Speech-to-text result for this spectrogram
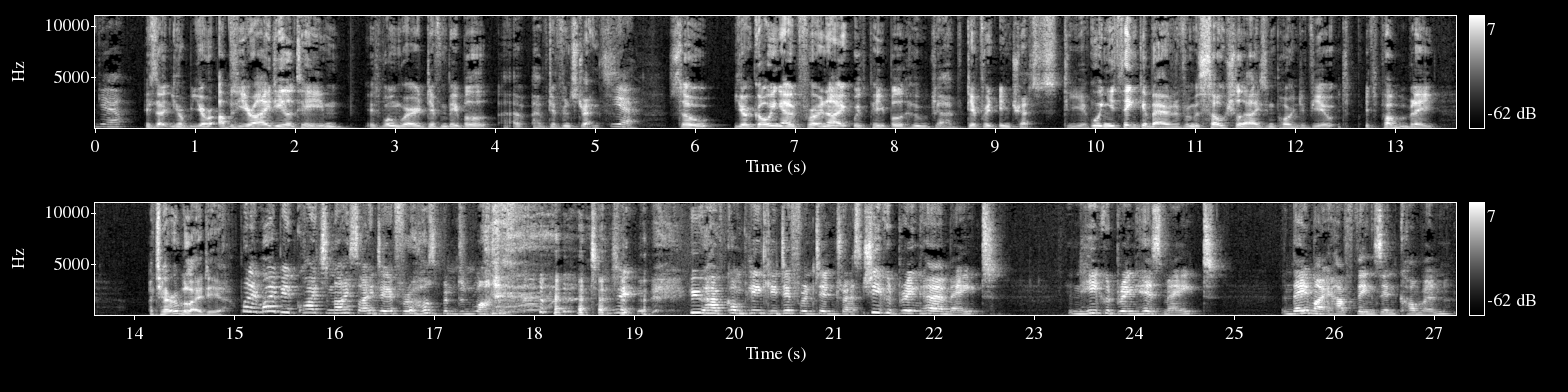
Yeah. is that your your obviously your ideal team is one where different people have, have different strengths. Yeah. So you're going out for a night with people who have different interests to you. When you think about it from a socializing point of view, it's, it's probably a terrible idea. Well, it might be quite a nice idea for a husband and wife to do, who have completely different interests. She could bring her mate, and he could bring his mate, and they might have things in common.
